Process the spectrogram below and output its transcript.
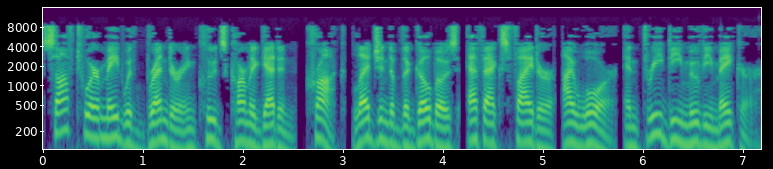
Software made with Brender includes Carmageddon, Croc, Legend of the Gobos, FX Fighter, I-War, and 3D Movie Maker.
